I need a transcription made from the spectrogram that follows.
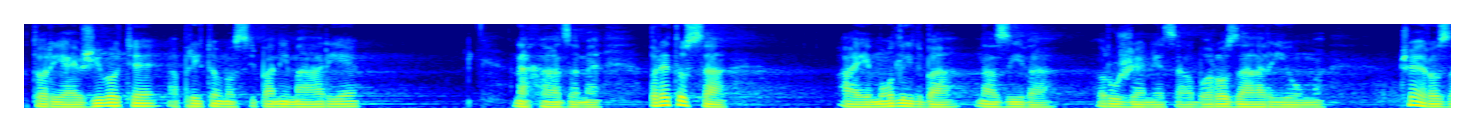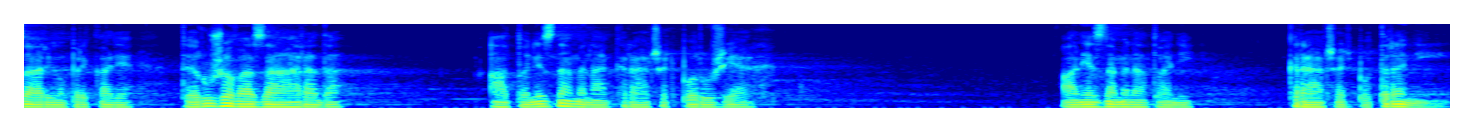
ktorý aj v živote a prítomnosti Pany Márie nachádzame. Preto sa aj modlitba nazýva ruženec alebo rozárium. Čo je rozárium v preklade? To je ružová záhrada. Ale to neznamená kráčať po ružiach. Ale neznamená to ani kráčať po trní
